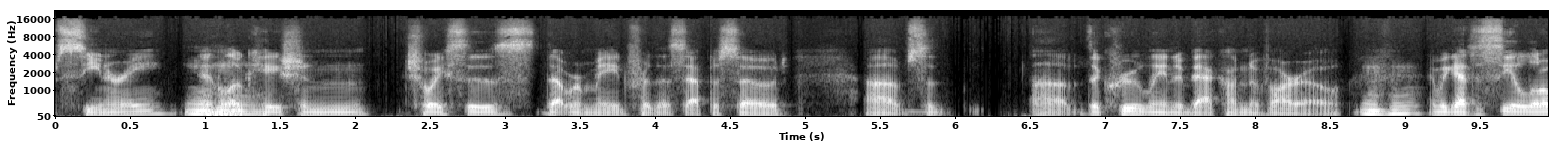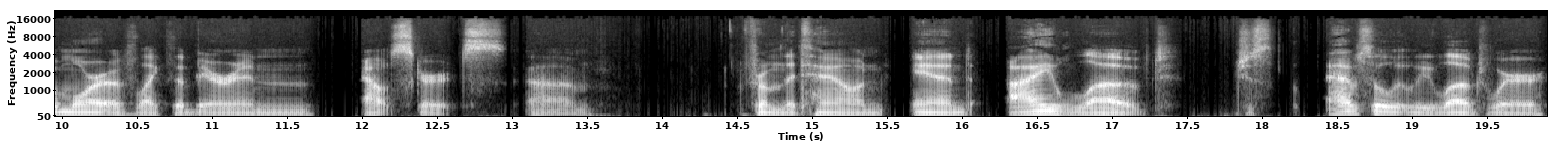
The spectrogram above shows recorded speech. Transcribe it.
scenery and Mhm. location choices that were made for this episode. Uh, so uh, the crew landed back on Nevarro, Mm-hmm. and we got to see a little more of like the barren outskirts um, from the town. And I loved, just absolutely loved where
